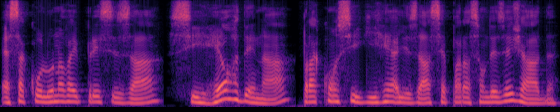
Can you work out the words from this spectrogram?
essa coluna vai precisar se reordenar para conseguir realizar a separação desejada.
